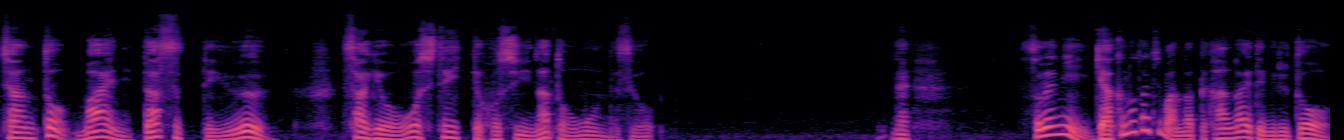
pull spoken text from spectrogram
ちゃんと前に出すっていう作業をしていってほしいなと思うんですよ。ね、それに逆の立場になって考えてみると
